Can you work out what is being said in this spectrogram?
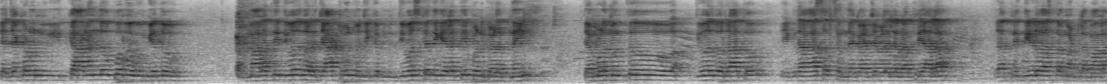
त्याच्याकडून इतका आनंद उपभोगून घेतो. मला ते दिवसभराची आठवण म्हणजे दिवस कधी गेला ते पण कळत नाही. त्यामुळं मग तो दिवसभर राहतो. एकदा असंच संध्याकाळच्या वेळेला रात्री आला. रात्री दीड वाजता म्हटला मला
